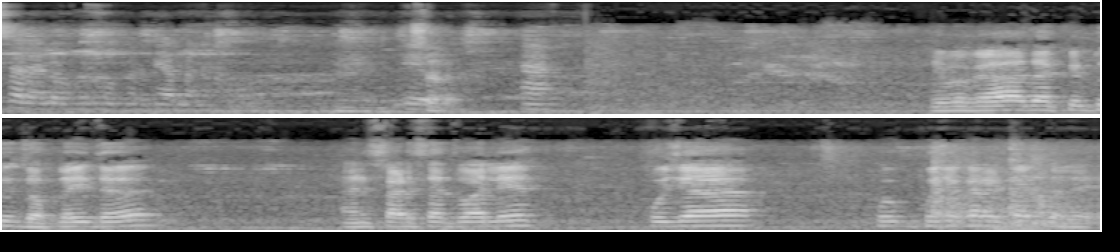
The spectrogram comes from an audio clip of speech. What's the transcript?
चला लवकर लवकर द्या मला हम्म, देव. चल हा. बघा आता किट्टू झोपला इथं. आणि साडेसात वाजले पूजा पू- पूजा करायला टाइम झालाय.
